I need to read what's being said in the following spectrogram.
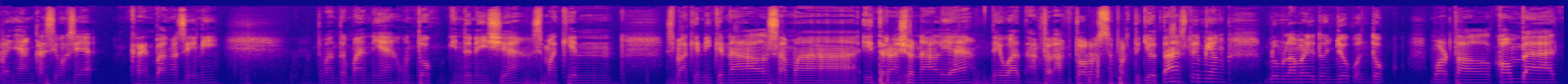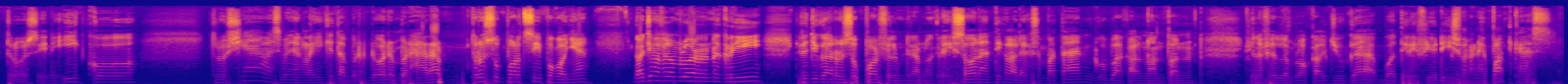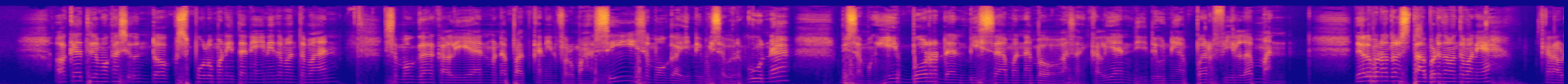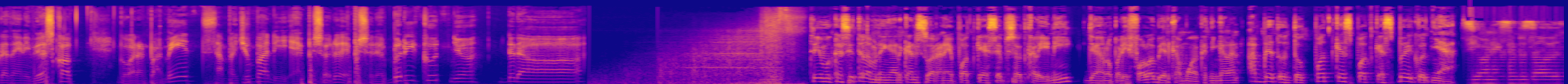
nggak nyangka sih maksudnya keren banget sih ini teman-teman ya untuk Indonesia. Semakin semakin dikenal sama internasional ya lewat aktor-aktor seperti Joe Taslim yang belum lama ditunjuk untuk Mortal Kombat, terus ini Iko, terus ya masih banyak lagi kita berdoa dan berharap. Terus support sih pokoknya. Gak cuma film luar negeri kita juga harus support film dalam negeri. So nanti kalau ada kesempatan gue bakal nonton film-film lokal juga buat di review di Suarane Podcast Oke, terima kasih untuk 10 menitannya ini teman-teman. Semoga kalian mendapatkan informasi, semoga ini bisa berguna, bisa menghibur dan bisa menambah wawasan kalian di dunia perfilman. Jangan lupa nonton Stabber teman-teman ya. Karena udah tayang di bioskop. Gue Waran pamit, sampai jumpa di episode-episode berikutnya. Dadah. Terima kasih telah mendengarkan Suaranya Podcast episode kali ini. Jangan lupa di follow biar kamu gak ketinggalan update untuk podcast-podcast berikutnya. See you next episode.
